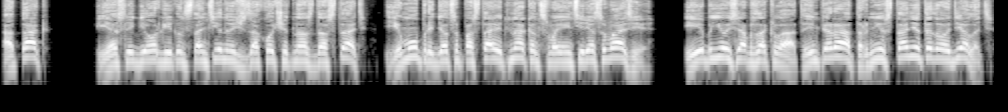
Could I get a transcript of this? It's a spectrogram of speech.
А так, если Георгий Константинович захочет нас достать, ему придется поставить на кон свои интересы в Азии. И бьюсь об заклад, император не станет этого делать.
